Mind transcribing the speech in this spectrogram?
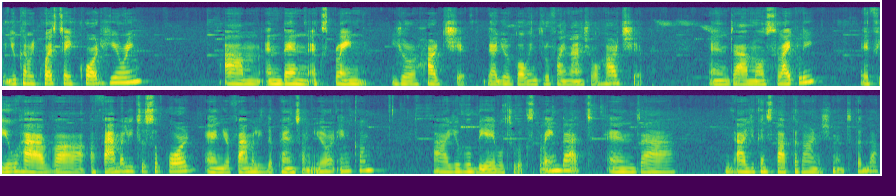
you can request a court hearing um, and then explain your hardship that you're going through financial hardship, and uh, most likely, if you have uh, a family to support and your family depends on your income, uh, you will be able to explain that and uh, uh, you can stop the garnishment. Good luck.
